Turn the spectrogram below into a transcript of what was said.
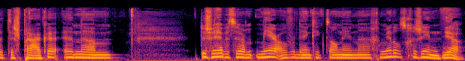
te sprake. En, um, dus we hebben het er meer over, denk ik, dan in gemiddeld gezin. Ja.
